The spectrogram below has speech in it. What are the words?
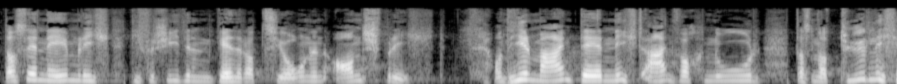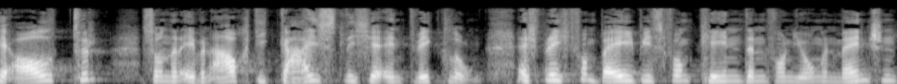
dass er nämlich die verschiedenen Generationen anspricht. Und hier meint er nicht einfach nur das natürliche Alter, sondern eben auch die geistliche Entwicklung. Er spricht von Babys, von Kindern, von jungen Menschen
